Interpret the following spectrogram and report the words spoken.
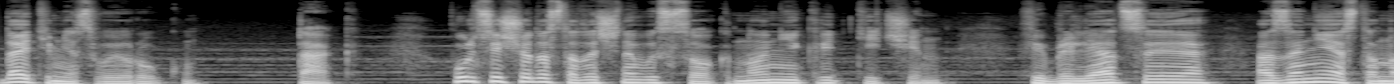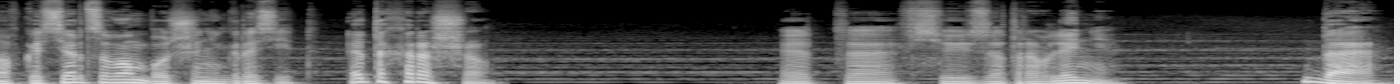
Дайте мне свою руку. Так, пульс еще достаточно высок, но не критичен. Фибрилляция, а за ней остановка сердца вам больше не грозит. Это хорошо. Это все из-за отравления? Да.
